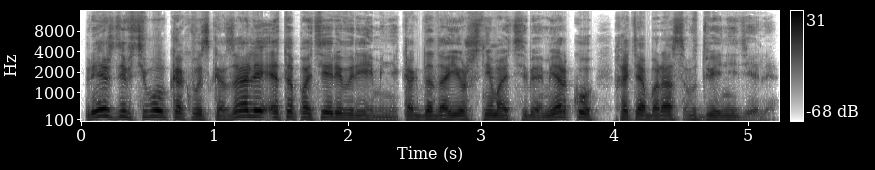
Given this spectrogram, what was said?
Прежде всего, как вы сказали, это потеря времени, когда даешь снимать себя мерку хотя бы раз в две недели.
